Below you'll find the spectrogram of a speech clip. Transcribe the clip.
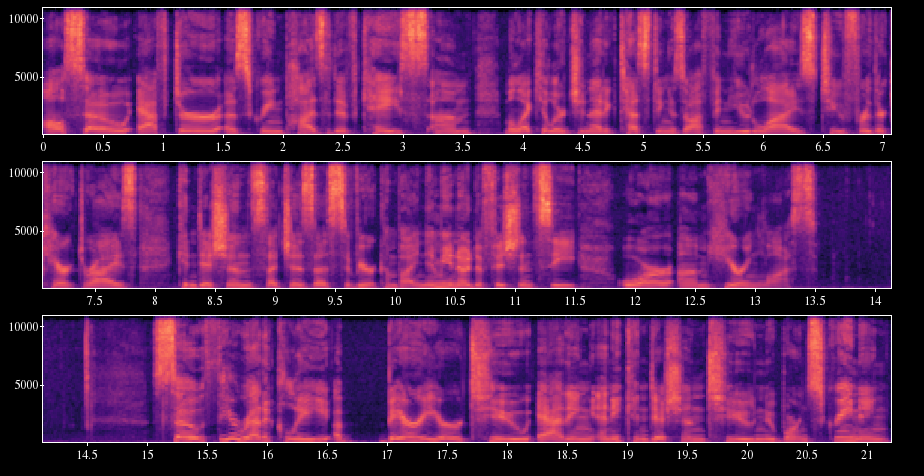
Also, after a screen positive case, um, molecular genetic testing is often utilized to further characterize conditions such as a severe combined immunodeficiency or um, hearing loss. So theoretically, a barrier to adding any condition to newborn screening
